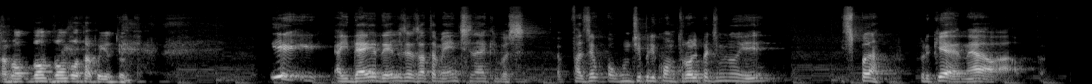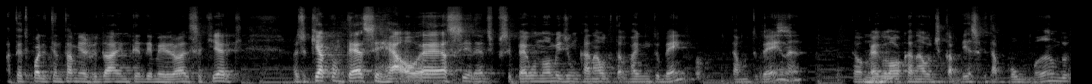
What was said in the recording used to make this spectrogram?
Mas vamos, vamos, vamos voltar para o YouTube. E a ideia deles é exatamente, né, que você fazer algum tipo de controle para diminuir spam. Porque, né, até tu pode tentar me ajudar a entender melhor isso aqui, Eric. Mas o que acontece real é assim, né? Tipo, você pega o nome de um canal que tá, vai muito bem, tá muito bem, né? Então eu pego uhum. lá o canal de cabeça que tá bombando,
